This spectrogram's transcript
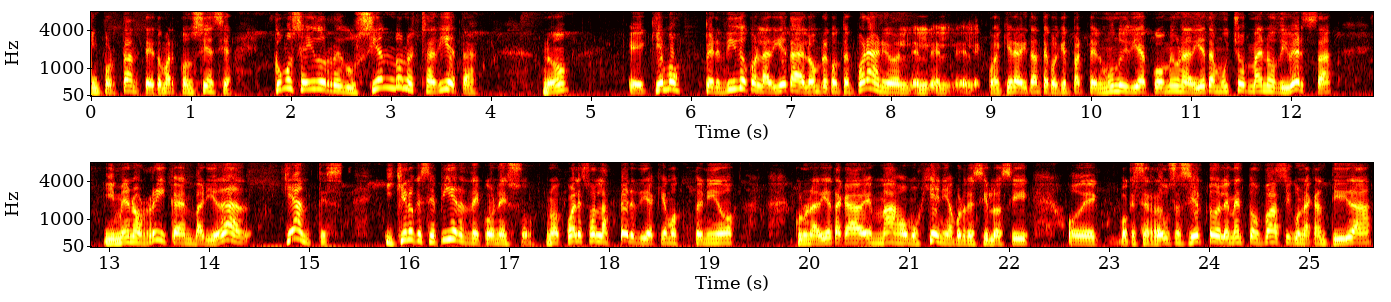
importante de tomar conciencia. ¿Cómo se ha ido reduciendo nuestra dieta? ¿No? Eh, hemos perdido con la dieta del hombre contemporáneo. cualquier habitante de cualquier parte del mundo hoy día come una dieta mucho menos diversa y menos rica en variedad que antes. ¿Y qué es lo que se pierde con eso? ¿no? ¿Cuáles son las pérdidas que hemos tenido con una dieta cada vez más homogénea, por decirlo así, o de o que se reduce ciertos elementos básicos, una cantidad,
